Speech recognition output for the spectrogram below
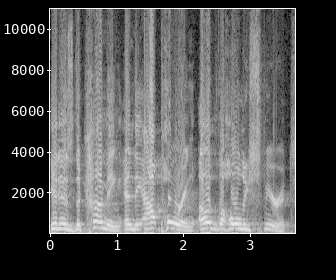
It is the coming and the outpouring of the Holy Spirit.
